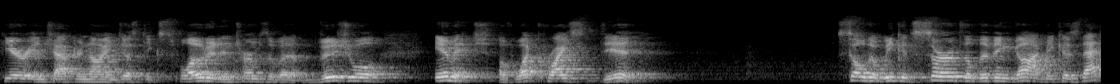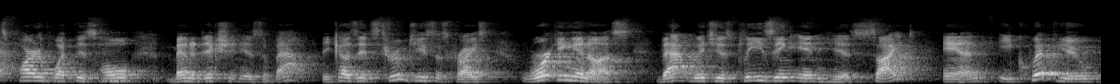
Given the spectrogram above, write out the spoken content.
here in chapter 9 just exploded in terms of a visual image of what Christ did so that we could serve the living God because that's part of what this whole benediction is about because it's through Jesus Christ working in us that which is pleasing in his sight and equip you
